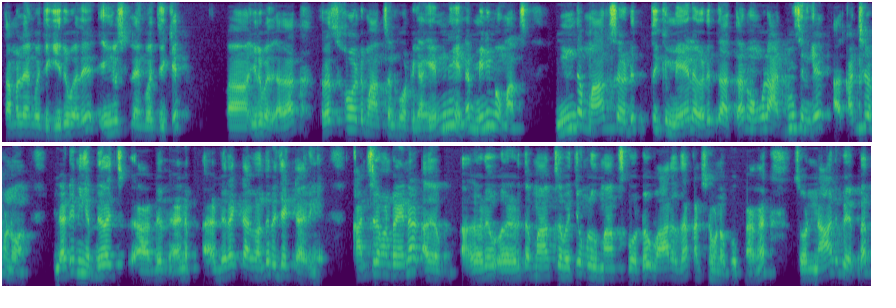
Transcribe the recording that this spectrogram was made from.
தமிழ் லாங்குவேஜுக்கு இருபது இங்கிலீஷ் லாங்குவேஜுக்கு இருபது. அதாவது த்ரெஸ்ஹோல்டு மார்க்ஸ்ன்னு போட்டிருக்காங்க. என்ன மினிமம் மார்க்ஸ் இந்த மார்க்ஸ் எடுத்துக்கு மேல எடுத்தா தான் உங்களை அட்மிஷனுக்கே கன்சிடர் பண்ணுவாங்க. இல்லாட்டி நீங்க டிரெக்டாக வந்து ரிஜெக்ட் ஆயிருங்க கன்சிடர் பண்றீங்கன்னா அது எடு- எடுத்த மார்க்ஸை வச்சு உங்களுக்கு மார்க்ஸ் போட்டு வாரதான் கன்சிடர் பண்ண போறாங்க. ஸோ நாலு பேப்பர்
